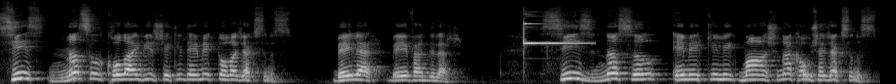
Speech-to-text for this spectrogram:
Siz nasıl kolay bir şekilde emekli olacaksınız? Beyler, beyefendiler. Siz nasıl emeklilik maaşına kavuşacaksınız?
